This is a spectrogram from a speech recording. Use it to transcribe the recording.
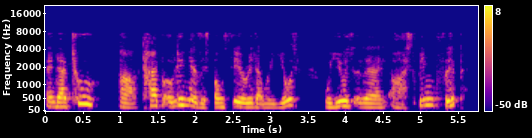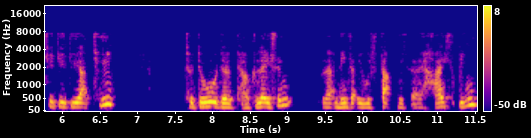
And there are two uh, type of linear response theory that we use. We use the uh, spin flip TDDFT to do the calculation. That means that it will start with a high spin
